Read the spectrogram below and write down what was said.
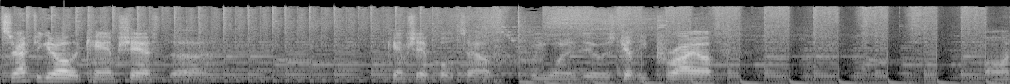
Alright, so after you get all the camshaft uh, camshaft bolts out, what you want to do is gently pry up on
